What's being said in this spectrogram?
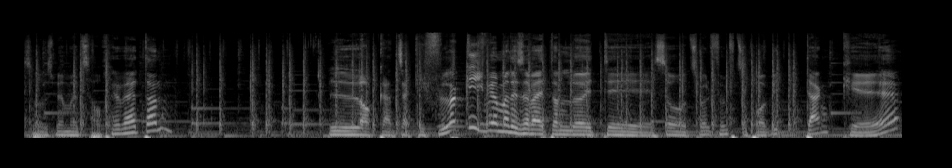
So, das werden wir jetzt auch erweitern. Locker, zackig, flockig werden wir das erweitern, Leute. So, 12,50 Bobby. Danke.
